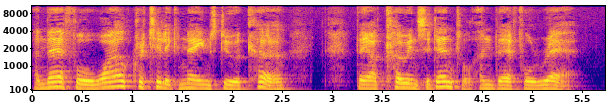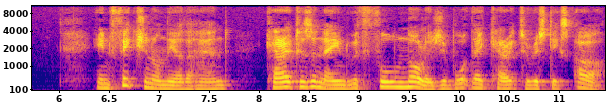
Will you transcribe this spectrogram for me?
and therefore, while Cratylic names do occur, they are coincidental and therefore rare. In fiction, on the other hand, characters are named with full knowledge of what their characteristics are,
